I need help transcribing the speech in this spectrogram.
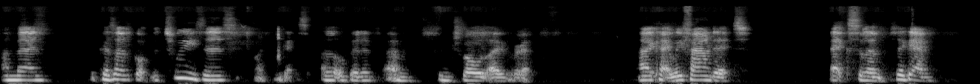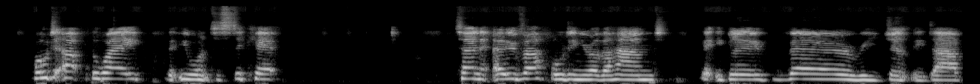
and then because I've got the tweezers, I can get a little bit of um, control over it. Okay, we found it. Excellent. So again, hold it up the way that you want to stick it. Turn it over, holding your other hand. Get your glue, very gently dab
